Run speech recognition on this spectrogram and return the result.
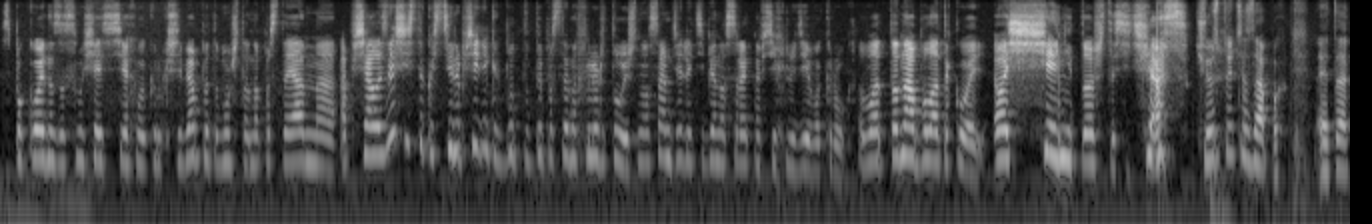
спокойно засмущать всех вокруг себя, потому что она постоянно общалась. Знаешь, есть такой стиль общения, как будто ты постоянно флиртуешь, но на самом деле тебе насрать на всех людей вокруг. Вот она была такой, вообще не то, что сейчас. Чувствуете запах? Это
